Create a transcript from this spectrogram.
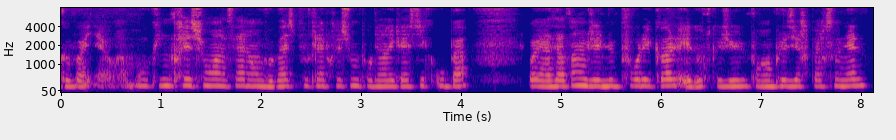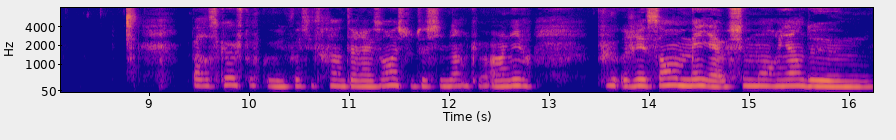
que voilà, il n'y a vraiment aucune pression à ça, on ne veut pas se foutre la pression pour lire les classiques ou pas. Ouais, il y a certains que j'ai lus pour l'école et d'autres que j'ai lus pour un plaisir personnel. Parce que je trouve que fois c'est très intéressant et c'est tout aussi bien qu'un livre plus récent, mais il n'y a absolument rien de,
